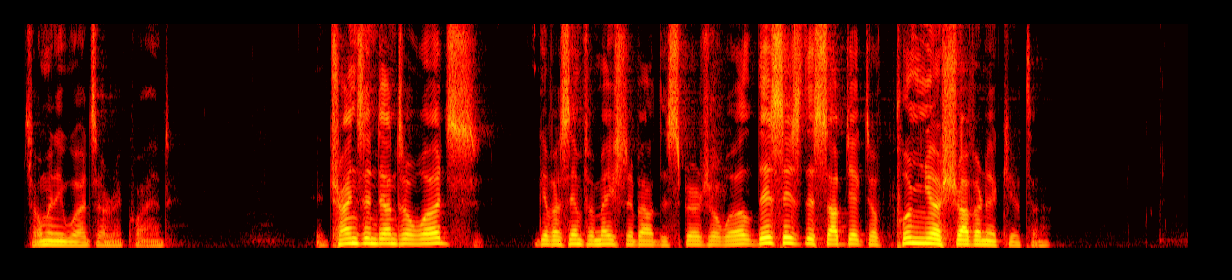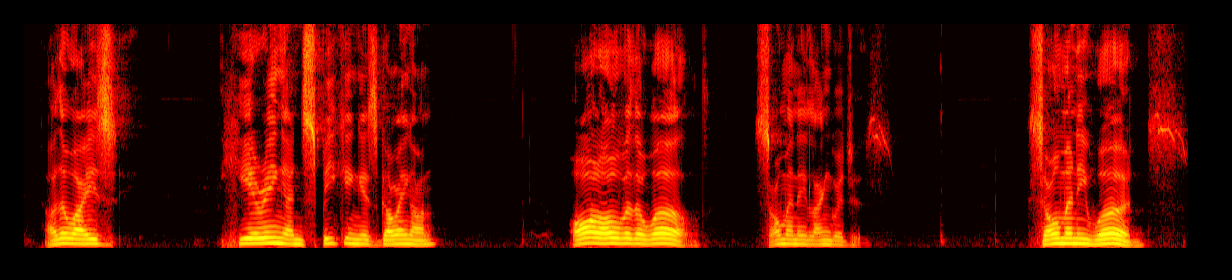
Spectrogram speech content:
So many words are required. Transcendental words give us information about the spiritual world. This is the subject of Punya Shravana Kirtana. Otherwise, hearing and speaking is going on all over the world. So many languages, so many words.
